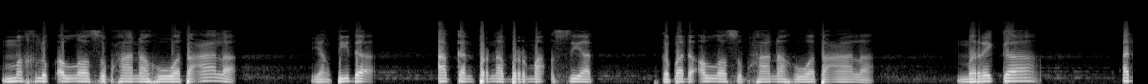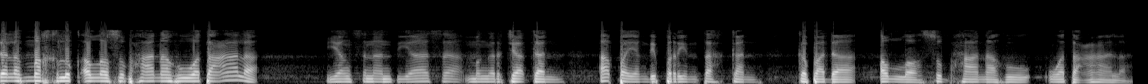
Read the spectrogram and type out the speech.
makhluk Allah Subhanahu wa taala yang tidak akan pernah bermaksiat kepada Allah Subhanahu wa taala. Mereka adalah makhluk Allah Subhanahu wa taala yang senantiasa mengerjakan apa yang diperintahkan kepada Allah Subhanahu wa taala.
